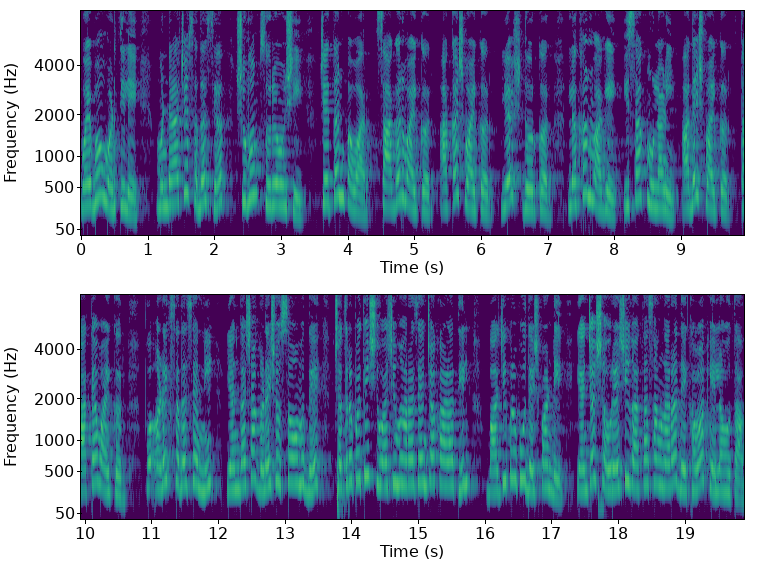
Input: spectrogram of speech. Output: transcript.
वैभव वडतिले मंडळाचे सदस्य शुभम सूर्यवंशी चेतन पवार सागर वायकर आकाश वायकर यश दोरकर लखन वाघे इसाक मुलाणी आदेश वायकर तात्या वायकर व अनेक सदस्यांनी यंदाच्या गणेशोत्सवामध्ये छत्रपती शिवाजी महाराज यांच्या काळातील बाजीप्रभू देशपांडे यांच्या शौर्याची गाथा सांगणारा देखावा केला होता.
